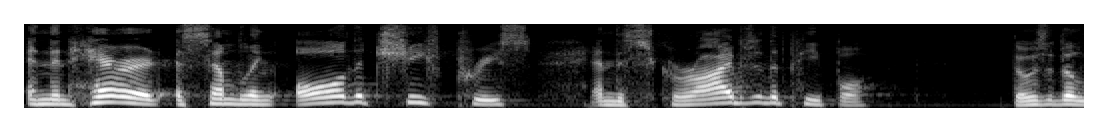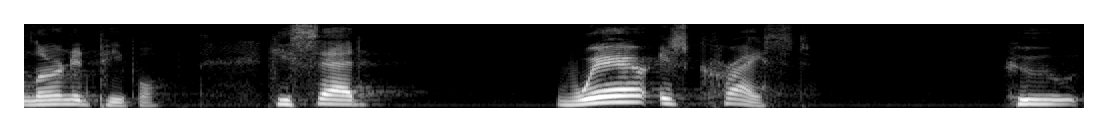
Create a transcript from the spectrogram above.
And then Herod, assembling all the chief priests and the scribes of the people, those are the learned people, he said, Where is Christ who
